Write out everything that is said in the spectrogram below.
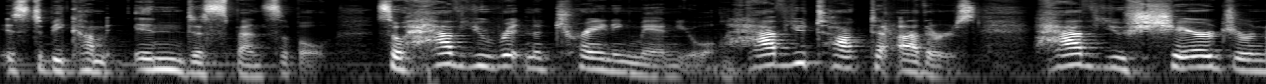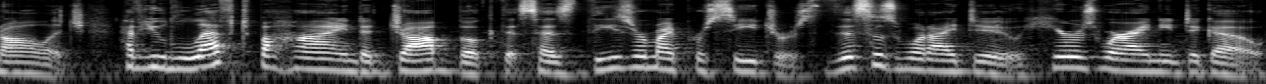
is to become indispensable. So, have you written a training manual? Have you talked to others? Have you shared your knowledge? Have you left behind a job book that says, These are my procedures, this is what I do, here's where I need to go?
